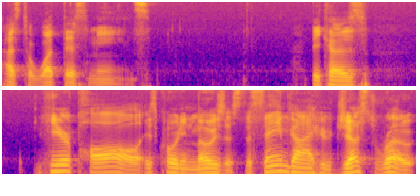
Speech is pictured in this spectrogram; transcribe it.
as to what this means. Because here Paul is quoting Moses, the same guy who just wrote,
